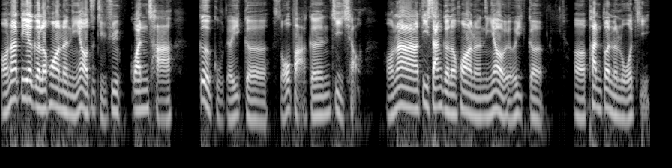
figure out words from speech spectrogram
哦，那第二个的话呢，你要自己去观察个股的一个手法跟技巧。哦，那第三个的话呢，你要有一个呃判断的逻辑。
